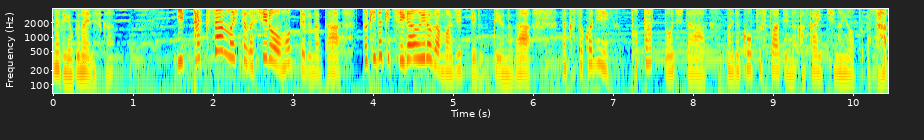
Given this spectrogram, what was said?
なんか良くないですか？たくさんの人が白を持ってる中時々違う色が混じってるっていうのがなんかそこにポタッと落ちたまるでコープスパーティーの赤い血のようとかさ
